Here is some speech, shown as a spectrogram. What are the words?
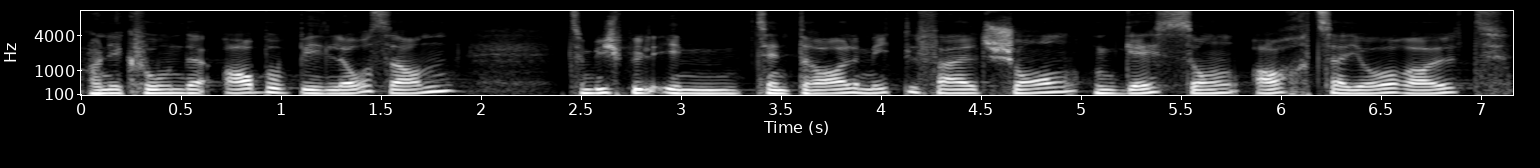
habe ich gefunden, aber bei Lausanne zum Beispiel im zentralen Mittelfeld Jean Guesson, 18 Jahre alt,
